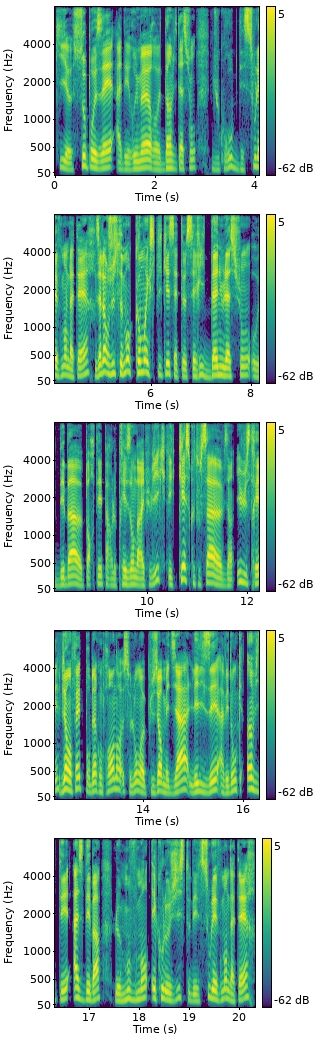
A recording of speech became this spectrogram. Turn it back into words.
qui euh, s'opposait à des rumeurs d'invitation du groupe des soulèvements de la Terre. Mais alors justement, comment expliquer cette série d'annulations au débat porté par le président de la République? Et qu'est-ce que tout ça vient illustrer? Eh bien en fait, pour bien comprendre, selon plusieurs médias, l'Élysée avait donc invité à ce débat le mouvement écologiste des soulèvements de la Terre,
